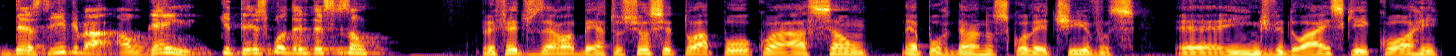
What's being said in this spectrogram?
designa alguém que tenha esse poder de decisão. Prefeito José Roberto, o senhor citou há pouco a ação né, por danos coletivos é, e individuais que corre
